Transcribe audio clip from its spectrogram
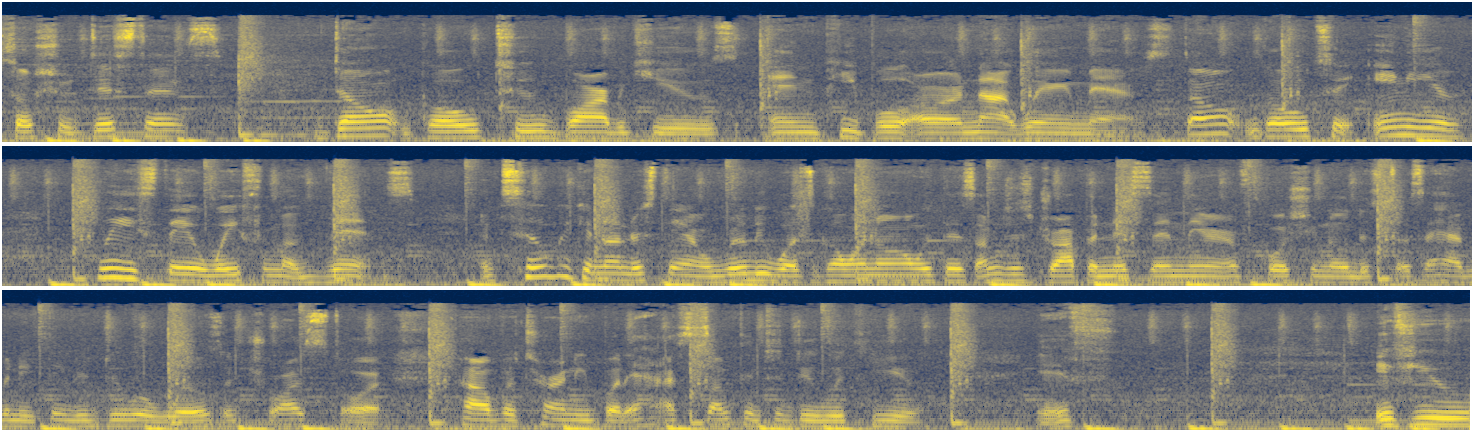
social distance. Don't go to barbecues and people are not wearing masks. Don't go to any of, please stay away from events until we can understand really what's going on with this, I'm just dropping this in there. Of course, you know this doesn't have anything to do with wills of trust or power of attorney, but it has something to do with you. If if you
